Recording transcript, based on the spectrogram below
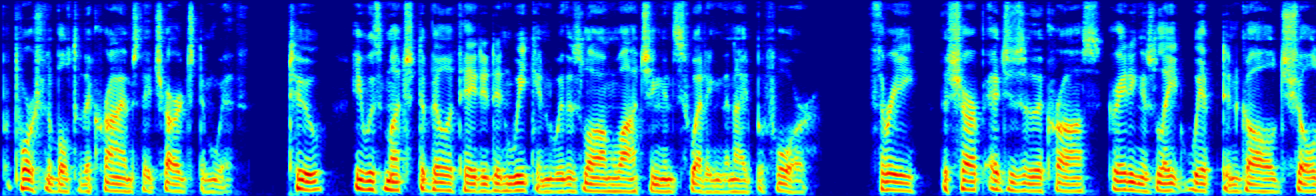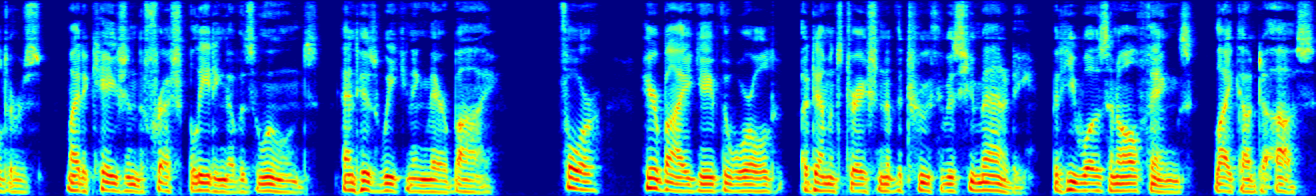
proportionable to the crimes they charged him with. 2. He was much debilitated and weakened with his long watching and sweating the night before. 3. The sharp edges of the cross, grating his late whipped and galled shoulders, might occasion the fresh bleeding of his wounds, and his weakening thereby. 4. Hereby he gave the world a demonstration of the truth of his humanity, that he was in all things like unto us,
